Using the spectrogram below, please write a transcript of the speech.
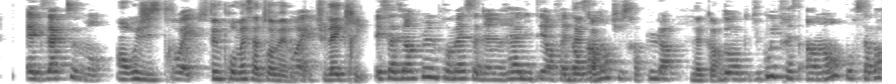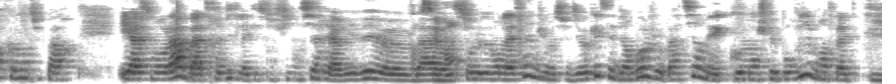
Exactement. enregistre. Ouais. Tu fais une promesse à toi-même. Ouais. Tu l'as écrit. Et ça devient plus une promesse, ça devient une réalité en fait. Dans D'accord. un an, tu seras plus là. D'accord. Donc, du coup, il te reste un an pour savoir comment tu pars. Et à ce moment-là, bah, très vite, la question financière est arrivée euh, bah, sur le devant de la scène. Je me suis dit, ok, c'est bien beau, je veux partir, mais comment je fais pour vivre en fait? Mm.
